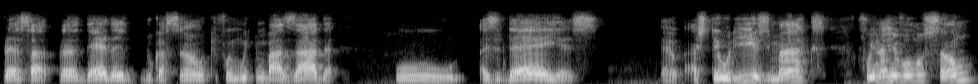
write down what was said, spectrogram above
para essa pra ideia da educação, que foi muito embasada, o, as ideias, é, as teorias de Marx, foi na Revolução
